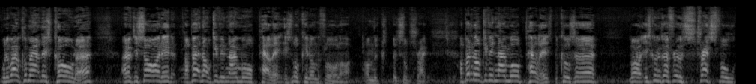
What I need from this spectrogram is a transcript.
Well, he won't come out this corner, and I decided I better not give him no more pellet. He's looking on the floor, like, on the substrate. I better not give him no more pellets because, uh, like, he's going to go through a stressful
